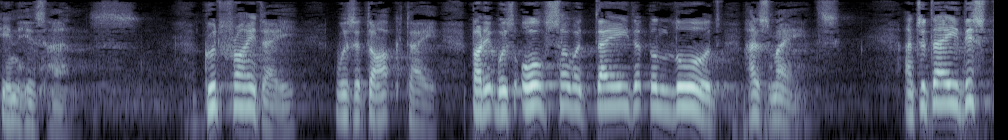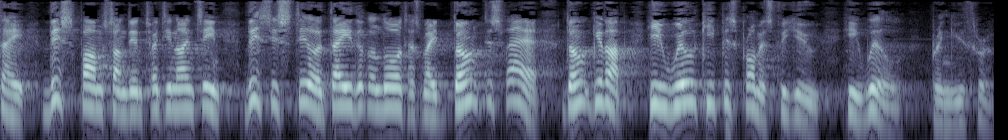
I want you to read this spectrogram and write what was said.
in his hands. Good Friday was a dark day, but it was also a day that the Lord has made. And today, this day, this Palm Sunday in 2019, this is still a day that the Lord has made. Don't despair. Don't give up. He will keep his promise for you. He will bring you through.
